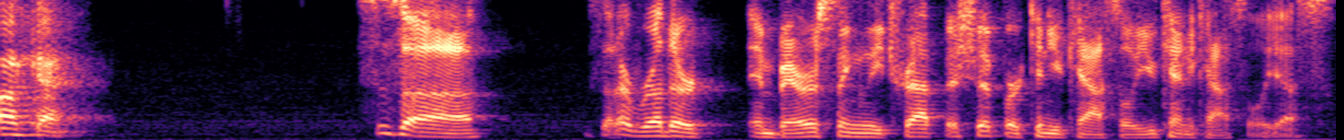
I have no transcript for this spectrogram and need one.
Okay. This is a. Is that a rather embarrassingly trapped bishop, or can you castle? You can castle, yes.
